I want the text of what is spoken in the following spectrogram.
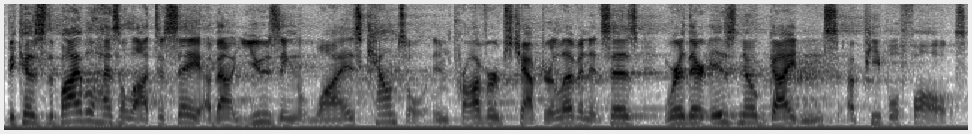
Because the Bible has a lot to say about using wise counsel. In Proverbs chapter 11, it says, Where there is no guidance, a people falls.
